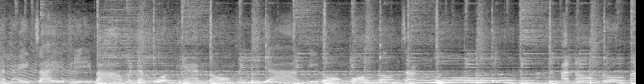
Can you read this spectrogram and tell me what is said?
อันไหนใจผีบ่าวมันจะควงแค่น้องผียาที่ร้องบอกน้องจังหูอะน้องรู้ไหม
